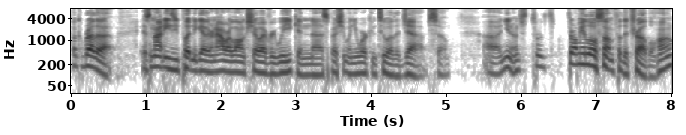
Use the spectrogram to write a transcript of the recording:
hook a brother up it's not easy putting together an hour long show every week, and uh, especially when you're working two other jobs. So, uh, you know, just th- throw me a little something for the trouble, huh?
